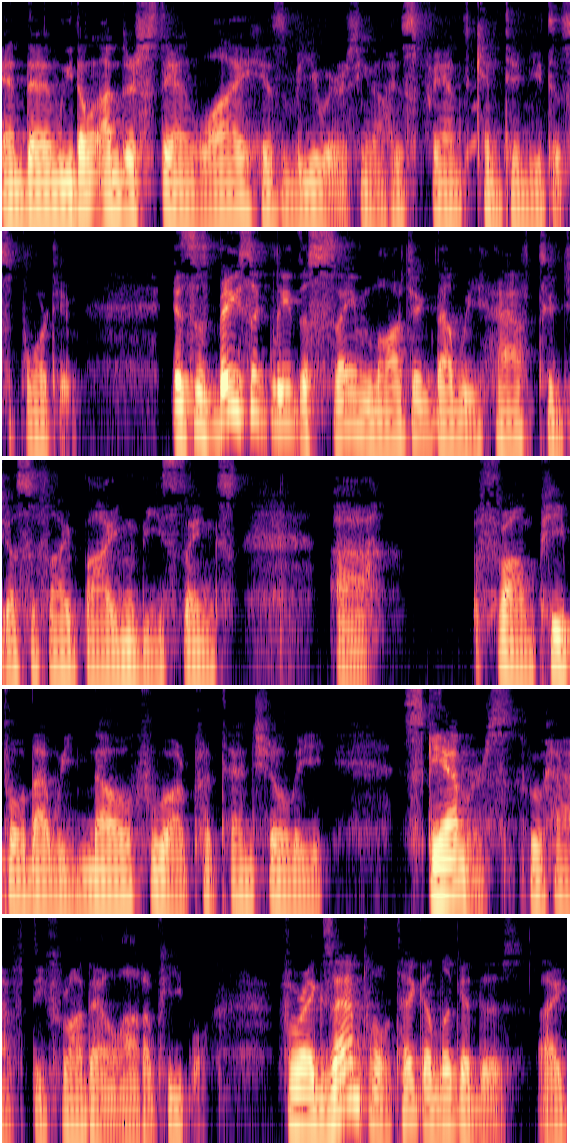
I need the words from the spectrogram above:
and then we don't understand why his viewers, you know, his fans continue to support him. It's basically the same logic that we have to justify buying these things uh, from people that we know who are potentially scammers who have defrauded a lot of people. For example, take a look at this. I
